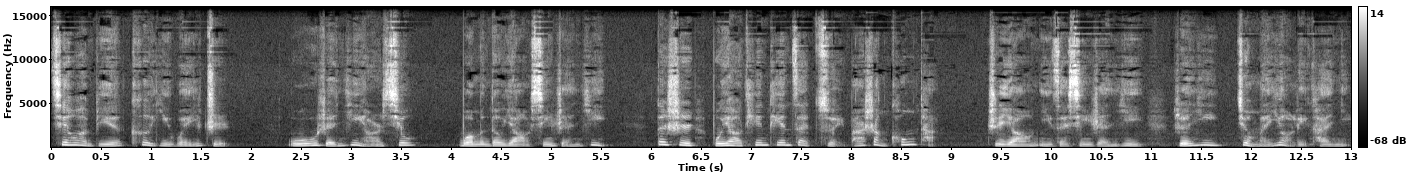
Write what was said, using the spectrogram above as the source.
千万别刻意为之。无仁义而修，我们都要行仁义，但是不要天天在嘴巴上空谈。只要你在行仁义，仁义就没有离开你。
